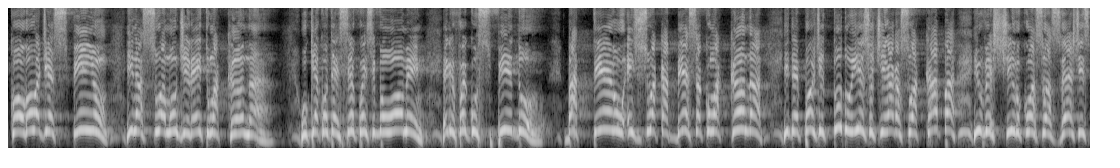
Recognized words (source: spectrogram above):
coroa de espinho e na sua mão direita uma cana. O que aconteceu com esse bom homem? Ele foi cuspido, bateram em sua cabeça com a cana, e depois de tudo isso, tiraram a sua capa e o vestiram com as suas vestes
